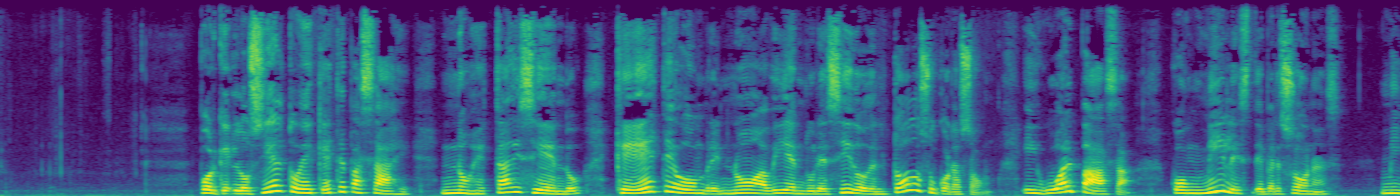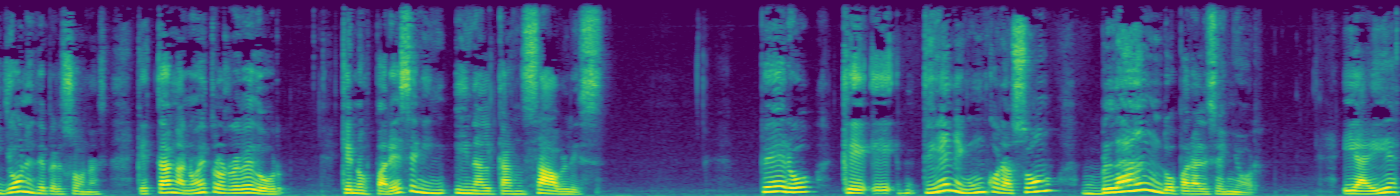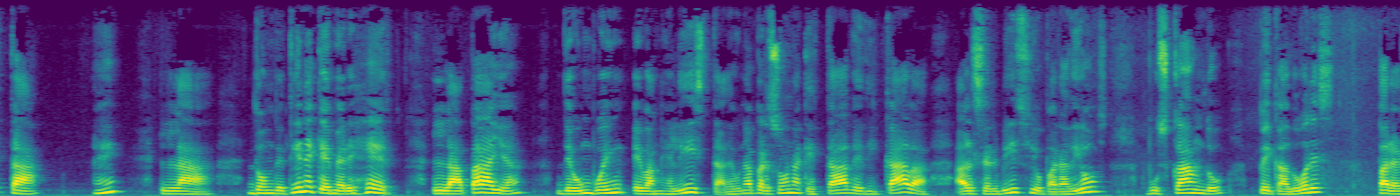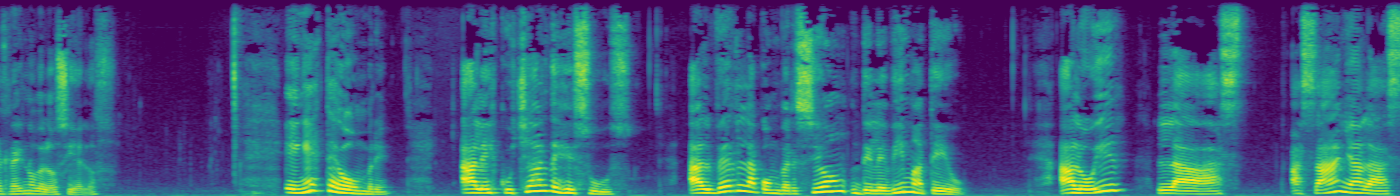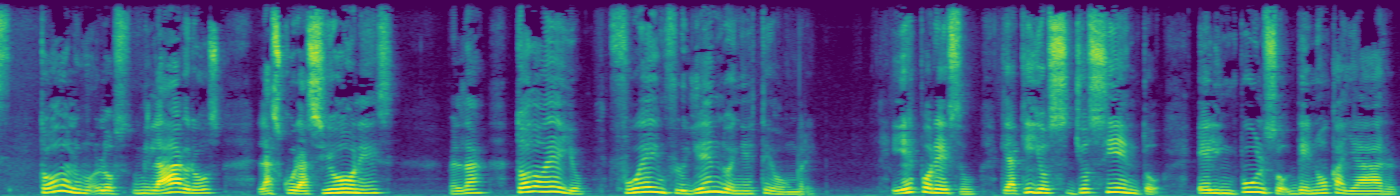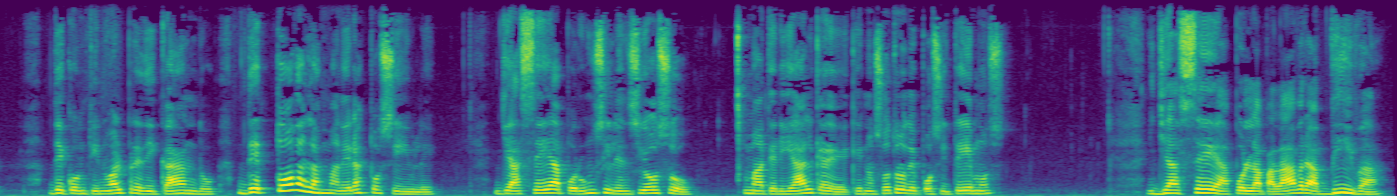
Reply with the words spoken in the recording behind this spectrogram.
Porque lo cierto es que este pasaje nos está diciendo que este hombre no había endurecido del todo su corazón. Igual pasa con miles de personas millones de personas que están a nuestro alrededor que nos parecen inalcanzables, pero que eh, tienen un corazón blando para el Señor. Y ahí está ¿eh? la, donde tiene que emerger la talla de un buen evangelista, de una persona que está dedicada al servicio para Dios, buscando pecadores para el reino de los cielos en este hombre, al escuchar de Jesús, al ver la conversión de Leví Mateo, al oír las hazañas, las, todos los, milagros, las curaciones, ¿verdad? Todo ello fue influyendo en este hombre. Y es por eso que aquí yo, yo siento el impulso de no callar, de continuar predicando de todas las maneras posibles, ya sea por un silencioso material que, nosotros depositemos, ya sea por la palabra viva,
